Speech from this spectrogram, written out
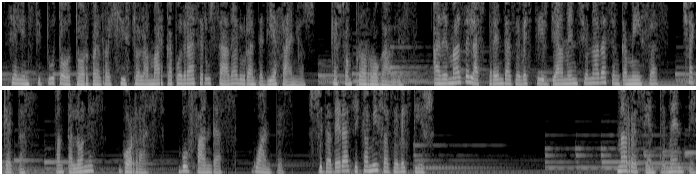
Si el instituto otorga el registro la marca podrá ser usada durante 10 años, que son prorrogables, además de las prendas de vestir ya mencionadas en camisas, chaquetas, pantalones, gorras, bufandas, guantes, sudaderas y camisas de vestir. Más recientemente,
